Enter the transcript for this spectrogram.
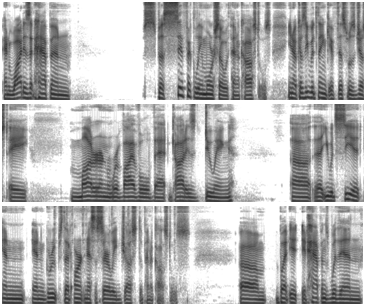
and why does it happen specifically more so with Pentecostals. You know, because he would think if this was just a modern revival that God is doing, uh, that you would see it in in groups that aren't necessarily just the Pentecostals. Um, but it it happens within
